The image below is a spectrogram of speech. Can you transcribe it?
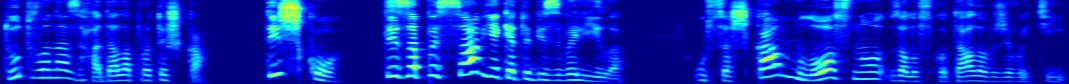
Тут вона згадала про Тишка. Тишко, ти записав, як я тобі звеліла? У Сашка млосно залоскотало в животі.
